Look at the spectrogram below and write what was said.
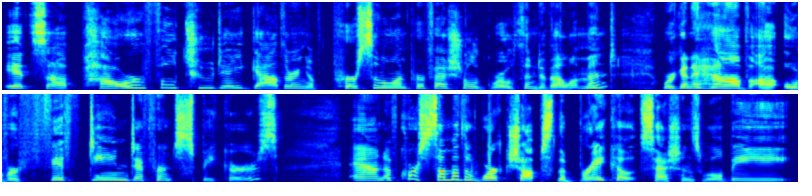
it's a powerful two day gathering of personal and professional growth and development. We're going to have uh, over 15 different speakers. And of course, some of the workshops, the breakout sessions, will be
